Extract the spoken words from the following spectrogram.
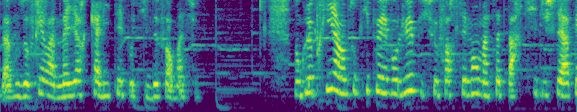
bah, vous offrir la meilleure qualité possible de formation. Donc le prix a un tout petit peu évolué puisque forcément bah, cette partie du CAP,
